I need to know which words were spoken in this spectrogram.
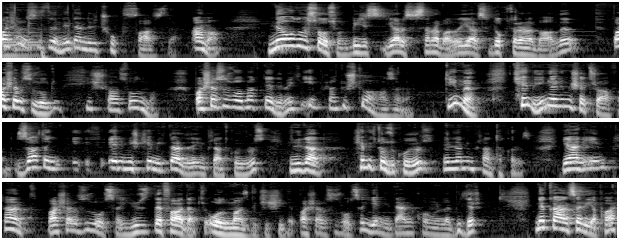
başarısızlığın nedenleri çok fazla. Ama ne olursa olsun birisi yarısı sana bağlı, yarısı doktorana bağlı. Başarısız oldu. Hiç razı olma. Başarısız olmak ne demek? İmplant düştü ağzına. Değil mi? Kemiğin erimiş etrafında. Zaten erimiş kemiklerde de implant koyuyoruz. Yeniden kemik tozu koyuyoruz. Yeniden implant takarız. Yani implant başarısız olsa 100 defadaki olmaz bir kişide. Başarısız olsa yeniden konulabilir. Ne kanser yapar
